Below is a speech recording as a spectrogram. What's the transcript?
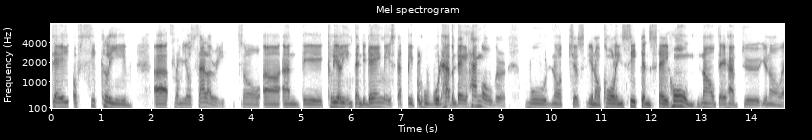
day of sick leave uh, from your salary. So, uh, and the clearly intended aim is that people who would have a day hangover would not just, you know, call in sick and stay home. Now they have to, you know,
